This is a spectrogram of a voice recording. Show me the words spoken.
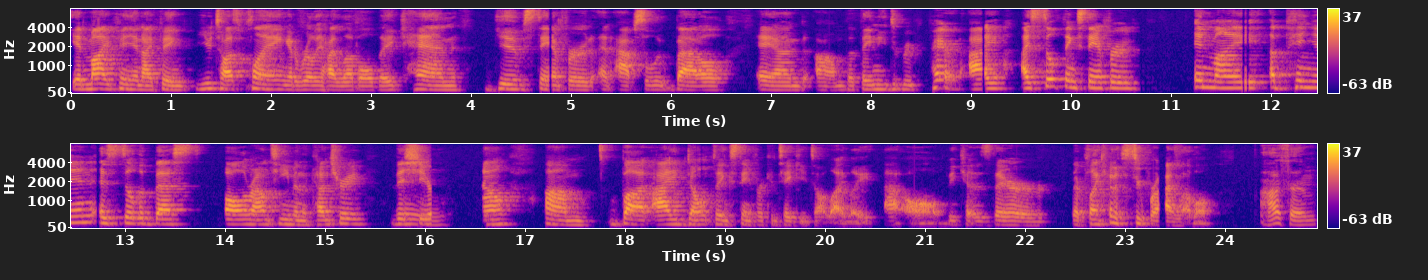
in my opinion, I think Utah's playing at a really high level. They can give Stanford an absolute battle, and um, that they need to be prepared. I I still think Stanford, in my opinion, is still the best all around team in the country this year Mm. now. Um, but I don't think Stanford can take Utah lightly at all because they're they're playing at a super high level. Awesome.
